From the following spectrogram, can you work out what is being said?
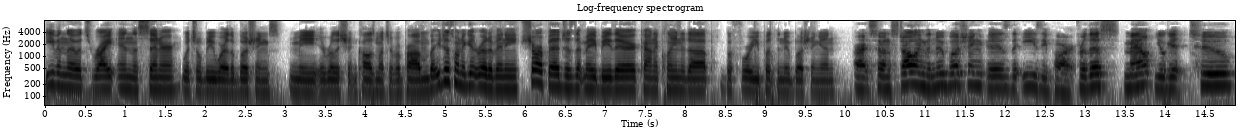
Even though it's right in the center, which will be where the bushings meet, it really shouldn't cause much of a problem. But you just want to get rid of any sharp edges that may be there, kind of clean it up before you put the new bushing in. Alright, so installing the new bushing is the easy part. For this mount, you'll get two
